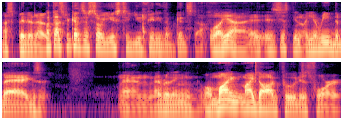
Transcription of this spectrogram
I spit it out. But that's because they're so used to you feeding them good stuff. Well, yeah, it's just you know you read the bags and everything. Well, mine my dog food is for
